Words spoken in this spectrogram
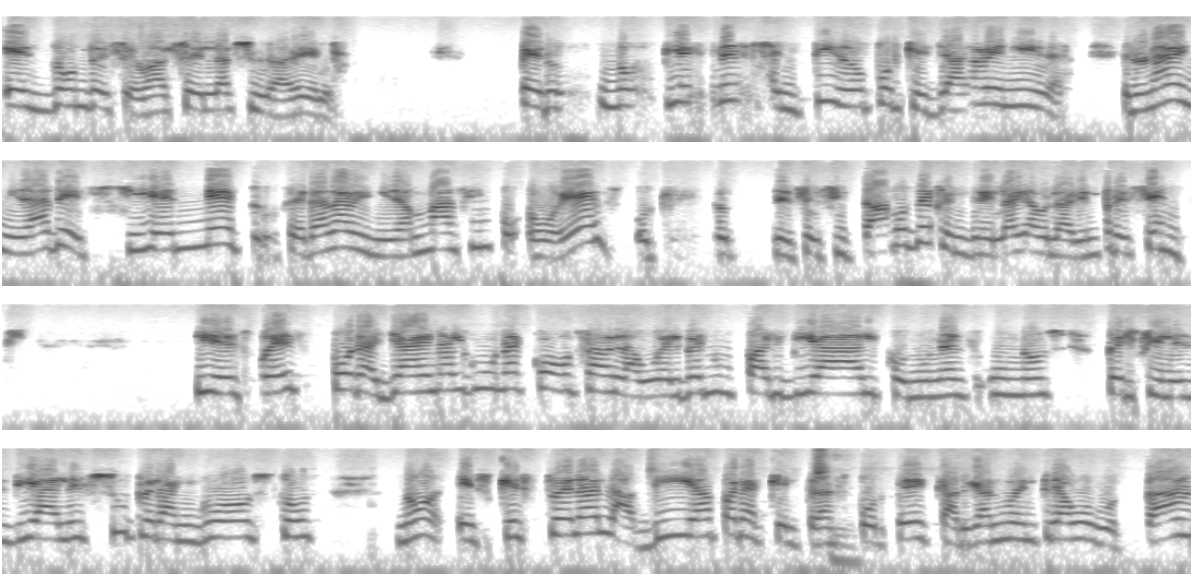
es donde se va a hacer la ciudadela. Pero no tiene sentido porque ya la avenida era una avenida de 100 metros, era la avenida más importante, o es, porque necesitamos defenderla y hablar en presente y después por allá en alguna cosa la vuelven un par vial con unas, unos perfiles viales súper angostos. No, es que esto era la vía para que el transporte de carga no entre a Bogotá,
